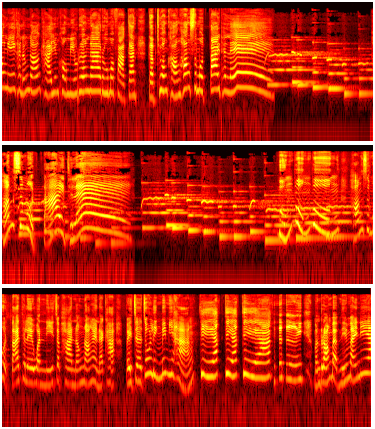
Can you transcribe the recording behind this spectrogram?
ช่วงนี้ค่ะน้องๆค่ะยังคงมีเรื่องน่ารู้มาฝากกันกับช่วงของห้องสมุดใต้ทะเล ห้องสมุดใต้ทะเล บุ๋งบุ๋งบุ๋งห้องสมุดใต้ทะเลวันนี้จะพาน้องๆไงนะคะ ไปเจอเจ้าลิงไม่มีหาง เจียกเจียกเจียกเฮ้ยมันร้องแบบนี้ไหมเนี่ย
